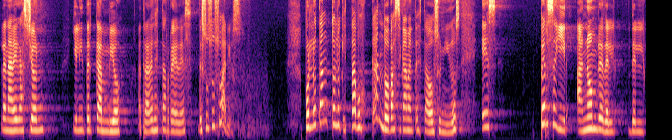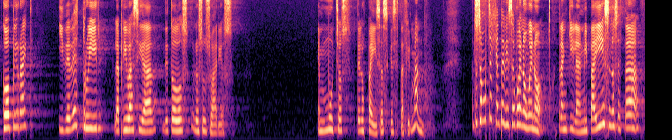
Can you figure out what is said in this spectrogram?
la navegación y el intercambio a través de estas redes de sus usuarios. Por lo tanto, lo que está buscando básicamente Estados Unidos es perseguir a nombre del, copyright y de destruir la privacidad de todos los usuarios en muchos de los países que se está firmando. Entonces mucha gente dice, bueno, bueno, tranquila, en mi país no se está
